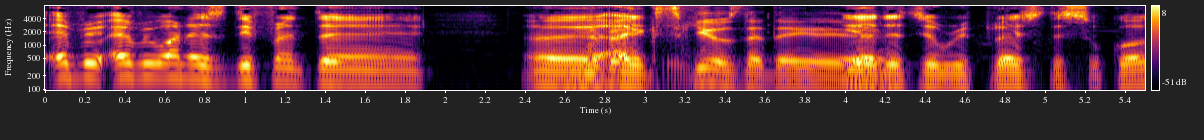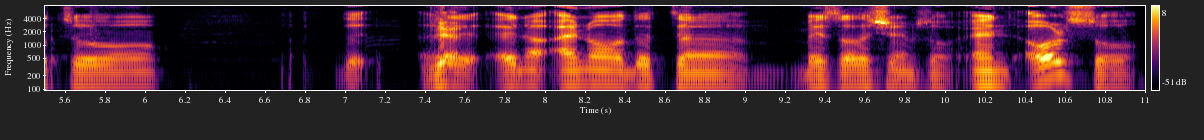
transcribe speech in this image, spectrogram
every everyone has different. Uh, uh, I- excuse that they. yeah, that you replace the Sukkot. So, the, Yeah. uh, I know, I know that uh, Hashem. So, and also,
